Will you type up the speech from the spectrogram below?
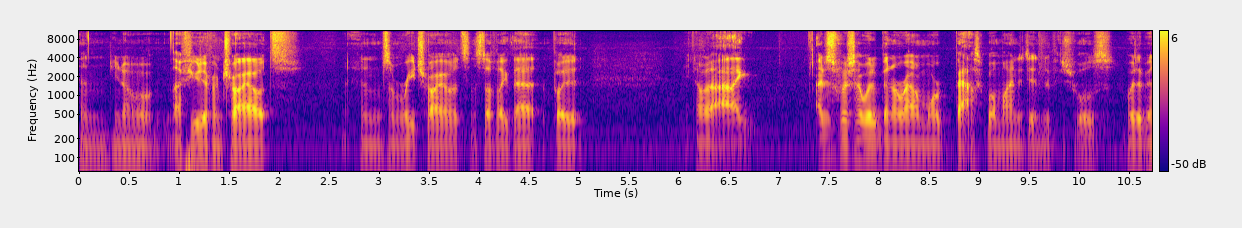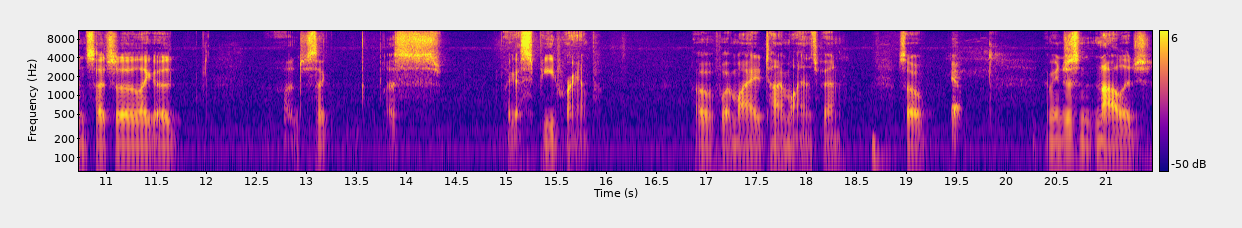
And, you know, a few different tryouts and some retryouts and stuff like that. But, you know, I like I just wish I would have been around more basketball minded individuals. Would have been such a like a, a just like a like a speed ramp of what my timeline's been. So, Yep. I mean, just knowledge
